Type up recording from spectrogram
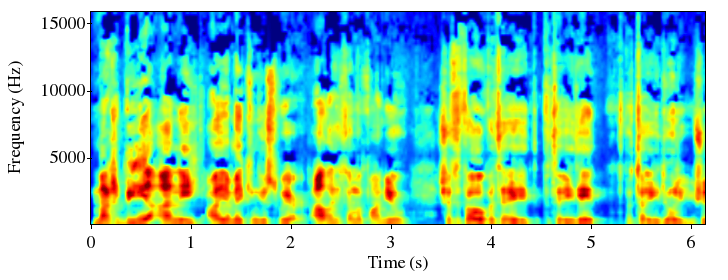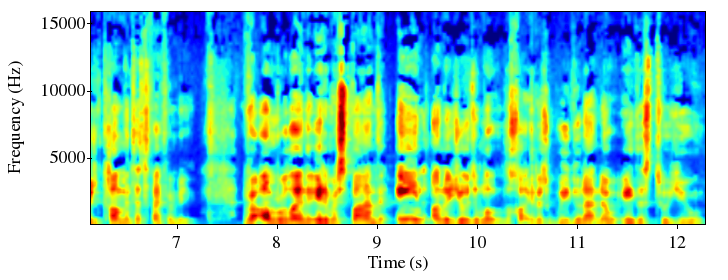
Mashbiya ani, I am making you swear, Alayhim upon you, you should come and testify for me. And the Edim respond, we do not know Edis to you.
